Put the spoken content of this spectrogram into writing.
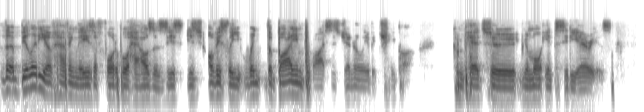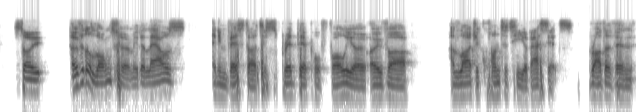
the ability of having these affordable houses is is obviously when the buy-in price is generally a bit cheaper compared to your more inner city areas. So over the long term, it allows an investor to spread their portfolio over a larger quantity of assets rather than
